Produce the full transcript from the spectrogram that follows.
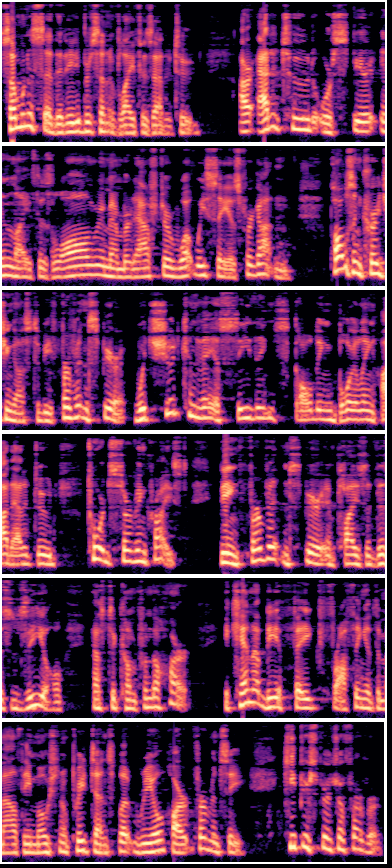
Someone has said that 80% of life is attitude. Our attitude or spirit in life is long remembered after what we say is forgotten. Paul's encouraging us to be fervent in spirit, which should convey a seething, scalding, boiling hot attitude towards serving Christ. Being fervent in spirit implies that this zeal has to come from the heart. It cannot be a fake, frothing at the mouth emotional pretense, but real heart fervency. Keep your spiritual fervor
